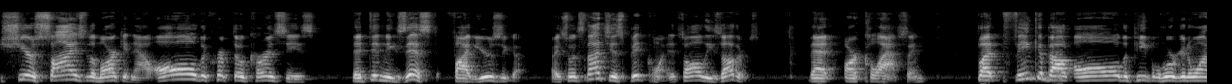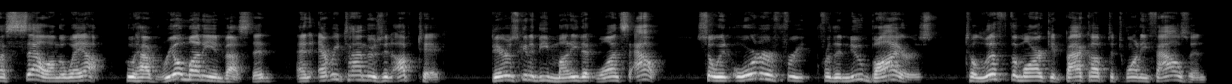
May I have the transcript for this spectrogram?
sheer size of the market now, all the cryptocurrencies that didn't exist five years ago. Right? So it's not just Bitcoin, it's all these others that are collapsing. But think about all the people who are going to want to sell on the way up, who have real money invested, and every time there's an uptick, there's going to be money that wants out. So in order for, for the new buyers to lift the market back up to 20,000,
